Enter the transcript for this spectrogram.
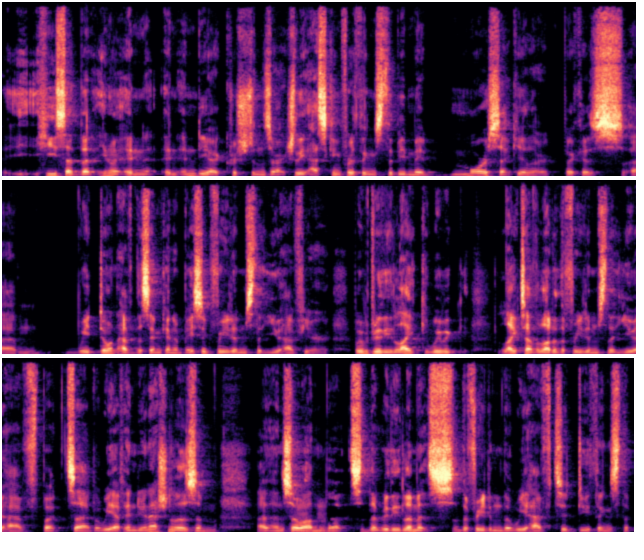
He said that you know in in India Christians are actually asking for things to be made more secular because um, we don't have the same kind of basic freedoms that you have here. We would really like we would like to have a lot of the freedoms that you have, but uh, but we have Hindu nationalism and, and so mm-hmm. on that that really limits the freedom that we have to do things that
